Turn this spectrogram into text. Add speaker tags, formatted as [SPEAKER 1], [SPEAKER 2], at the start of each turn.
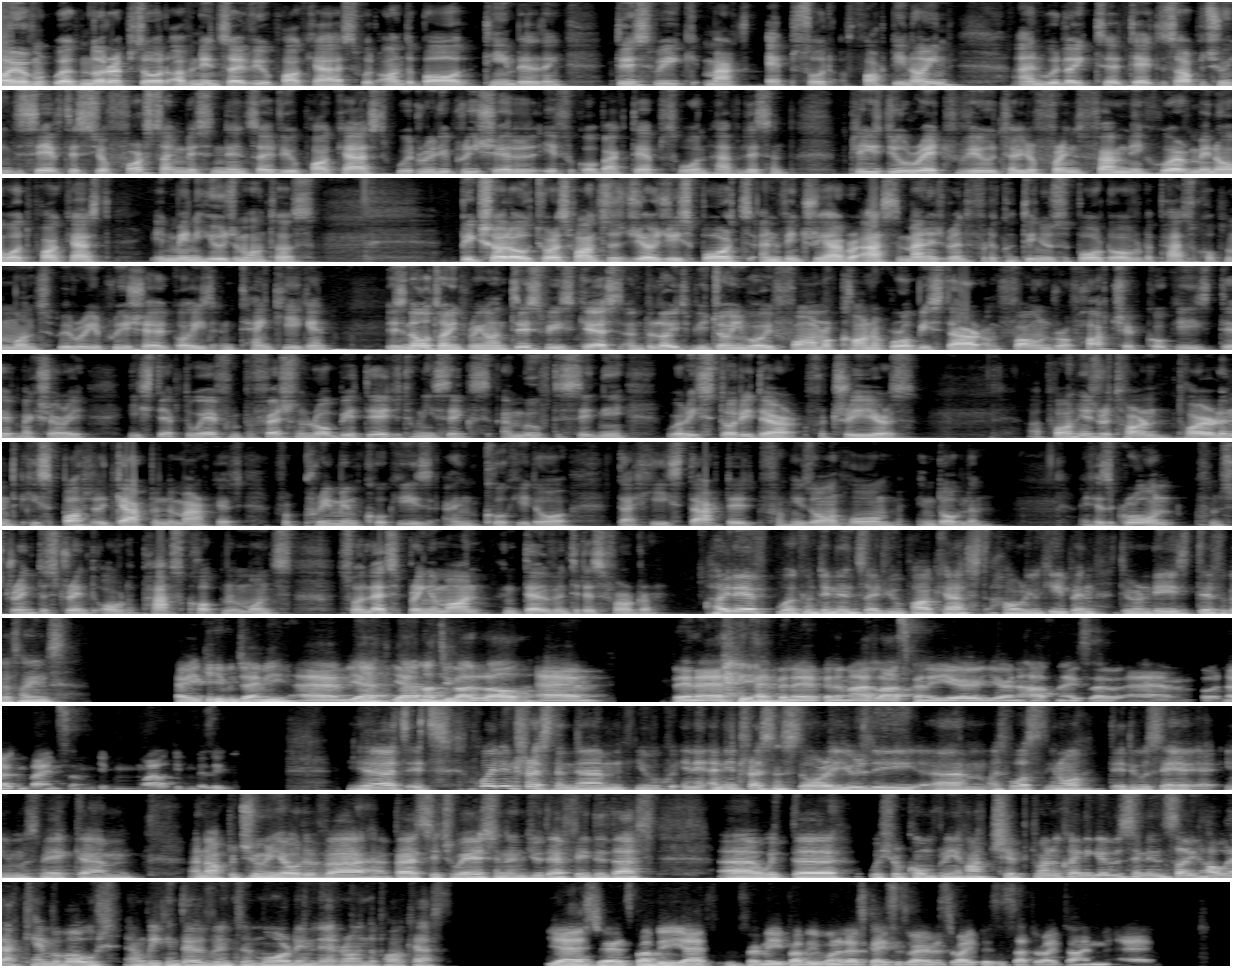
[SPEAKER 1] Hi everyone, welcome to another episode of an Inside View podcast with On the Ball Team Building. This week marks episode 49 and we'd like to take this opportunity to say if this is your first time listening to Inside View podcast, we'd really appreciate it if you go back to episode 1 and have a listen. Please do rate, review, tell your friends, family, whoever may know about the podcast. It means a huge amount to us. Big shout out to our sponsors, GRG Sports and Vintry Harbour Asset Management for the continued support over the past couple of months. We really appreciate it, guys, and thank you again. It's now time to bring on this week's guest. I'm delighted to be joined by former Connacht rugby star and founder of Hot Chip Cookies, Dave McSharry. He stepped away from professional rugby at the age of 26 and moved to Sydney, where he studied there for three years. Upon his return to Ireland, he spotted a gap in the market for premium cookies and cookie dough that he started from his own home in Dublin. It has grown from strength to strength over the past couple of months, so let's bring him on and delve into this further. Hi, Dave. Welcome to the Inside View podcast. How are you keeping during these difficult times?
[SPEAKER 2] How are you keeping, Jamie? Um, yeah, yeah, not too bad at all. Um, been a yeah, been a been a mad last kind of year, year and a half now. So, um, but no complaints. I'm keeping well, keeping busy.
[SPEAKER 1] Yeah, it's it's quite interesting. Um, you have an interesting story. Usually, um, I suppose you know they do say you must make um an opportunity out of uh, a bad situation, and you definitely did that. Uh, with the with your company Hot Chip, do you want to kind of give us an insight how that came about, and we can delve into more then later on the podcast.
[SPEAKER 2] Yeah, sure. It's probably yeah for me probably one of those cases where it was the right business at the right time.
